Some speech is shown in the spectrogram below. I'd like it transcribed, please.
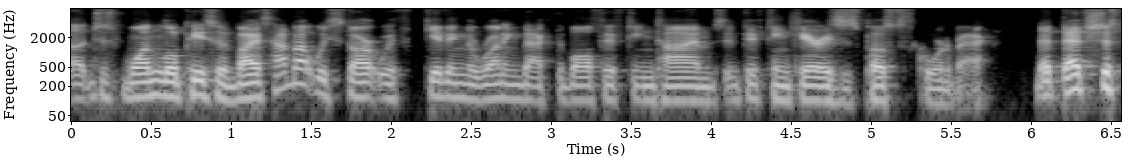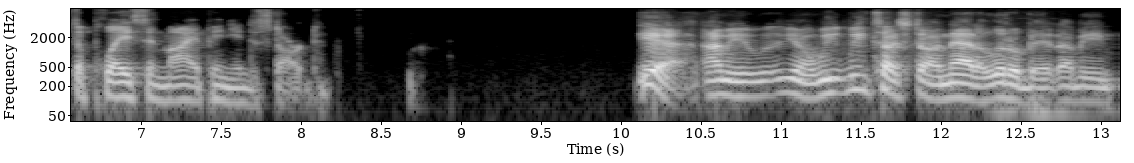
uh, just one little piece of advice. How about we start with giving the running back the ball 15 times and 15 carries as opposed to the quarterback? That that's just a place, in my opinion, to start. Yeah, I mean, you know, we, we touched on that a little bit. I mean,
